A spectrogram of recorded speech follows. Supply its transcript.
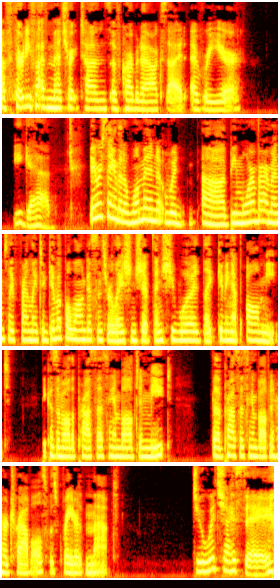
of 35 metric tons of carbon dioxide every year. Egad. They were saying that a woman would uh, be more environmentally friendly to give up a long distance relationship than she would like giving up all meat because of all the processing involved in meat. The processing involved in her travels was greater than that. To which I say,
